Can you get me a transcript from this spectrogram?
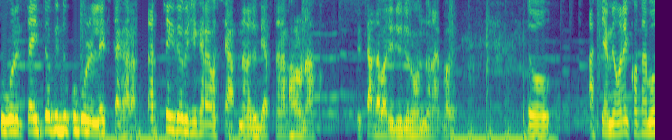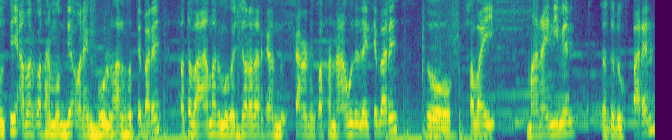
কুকুরের চাইতেও কিন্তু কুকুরের লেজটা খারাপ, তার চাইতেও বেশি খারাপ হচ্ছে আপনারা যদি আপনারা ভালো না চাঁদাবাজি যদি বন্ধ না করে তো আজকে আমি অনেক কথা বলছি, আমার কথার মধ্যে অনেক ভুল ভালো হতে পারে, অথবা আমার মুখে কারণ- কারণে কথা না হতে যাইতে পারে। তো সবাই মানায় নিবেন, যতটুকু পারেন,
